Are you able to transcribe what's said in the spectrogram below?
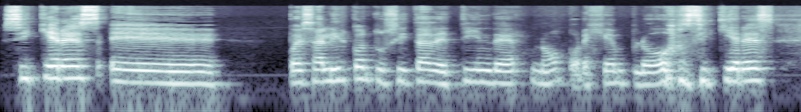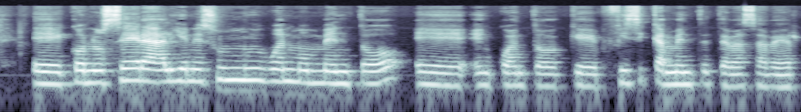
si quieres, eh, pues salir con tu cita de Tinder, ¿no? Por ejemplo, si quieres eh, conocer a alguien, es un muy buen momento eh, en cuanto a que físicamente te vas a ver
